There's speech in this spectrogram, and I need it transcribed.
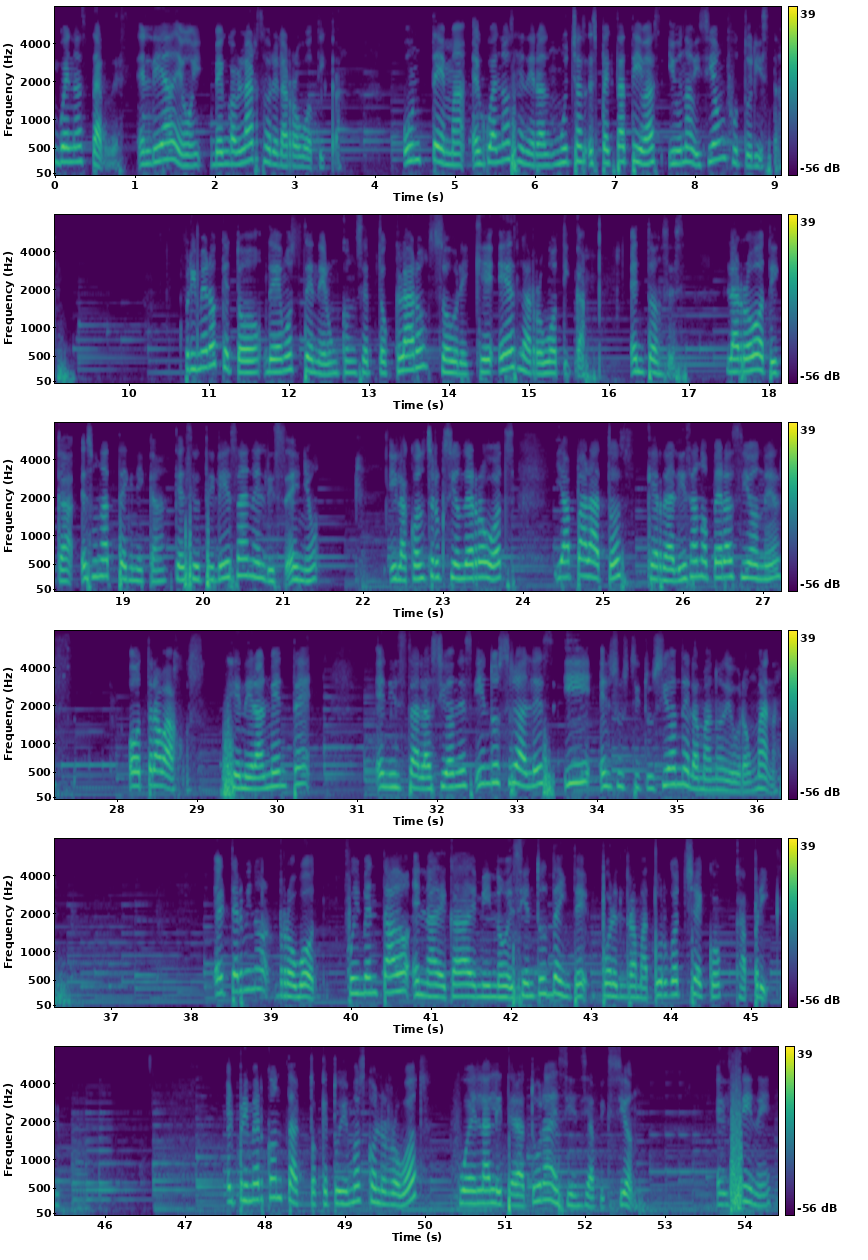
Buenas tardes. El día de hoy vengo a hablar sobre la robótica, un tema el cual nos genera muchas expectativas y una visión futurista. Primero que todo, debemos tener un concepto claro sobre qué es la robótica. Entonces, la robótica es una técnica que se utiliza en el diseño y la construcción de robots y aparatos que realizan operaciones o trabajos, generalmente en instalaciones industriales y en sustitución de la mano de obra humana. El término robot fue inventado en la década de 1920 por el dramaturgo checo Caprik. El primer contacto que tuvimos con los robots fue en la literatura de ciencia ficción. El cine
